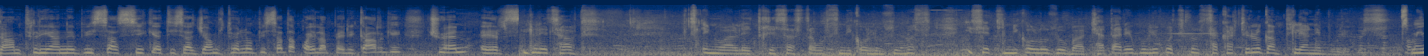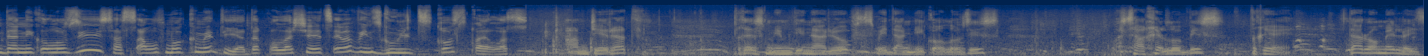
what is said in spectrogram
გამთლიანებისა, სიკეთისა, ჯანმრთელობისა და ყველაფერი კარგი ჩვენ ერს. გილოცავთ ყინვალე დღეს ასწავლს ნიკოლოზობას. ისეთი ნიკოლოზობა ჩატარებულიყვეს, რომ საქართველო გამთლიანებულიყვეს. წმინდა ნიკოლოზი სასწაულმოქმედია და ყველა შეეწევა, ვინც გულით წყობს ყველას. ამჯერად დღეს მიმდინარეობს წმინდა ნიკოლოზის სახელობის დღე და რომელიც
